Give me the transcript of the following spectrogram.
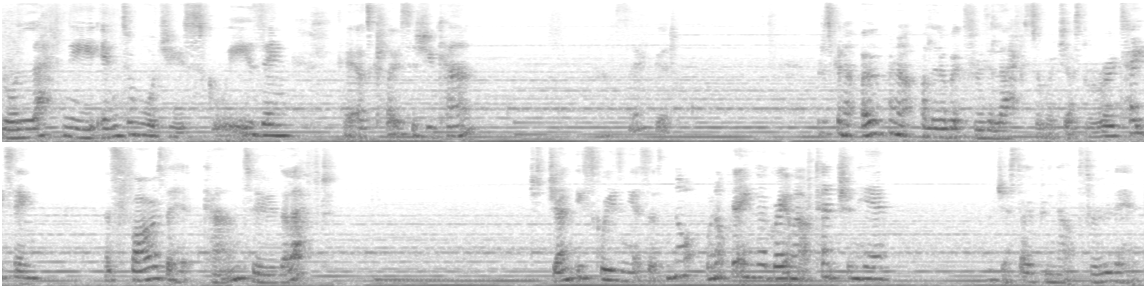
your left knee in towards you, squeezing it as close as you can. So good. We're just going to open up a little bit through the left, so we're just rotating as far as the hip can to the left. Just gently squeezing it so it's not, we're not getting a great amount of tension here. We're just opening up through the hip.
